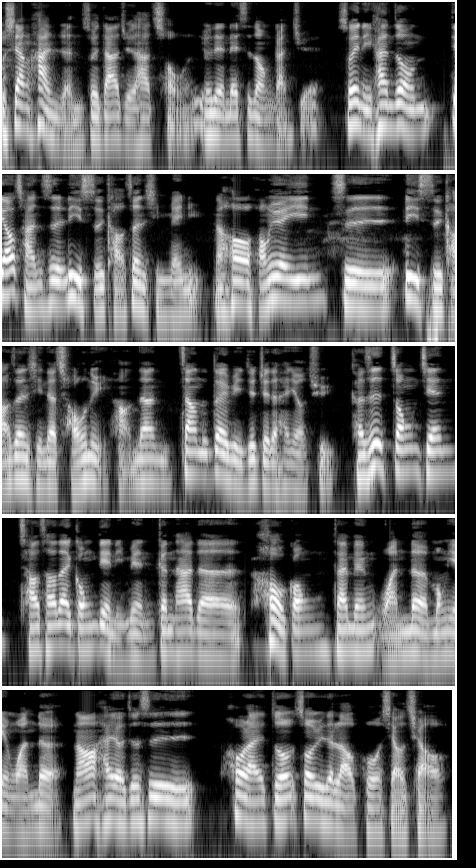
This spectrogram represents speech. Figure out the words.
不像汉人，所以大家觉得她丑，有点类似那种感觉。所以你看，这种貂蝉是历史考证型美女，然后黄月英是历史考证型的丑女。好，那这样的对比就觉得很有趣。可是中间曹操在宫殿里面跟他的后宫在那边玩乐、蒙眼玩乐，然后还有就是。后来周周瑜的老婆小乔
